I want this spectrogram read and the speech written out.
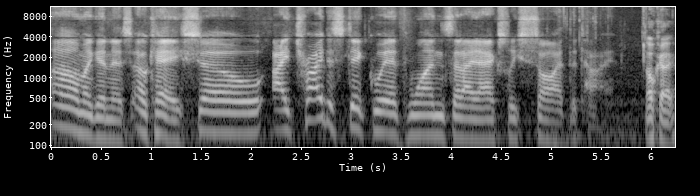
Oh my goodness. Okay, so I tried to stick with ones that I actually saw at the time. Okay.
